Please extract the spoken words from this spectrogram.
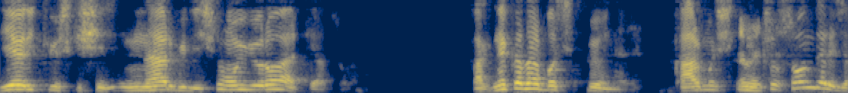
diğer 200 kişinin her biri için 10 euro ver tiyatro. Bak ne kadar basit bir öneri. Karmaşık Evet. çok son derece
